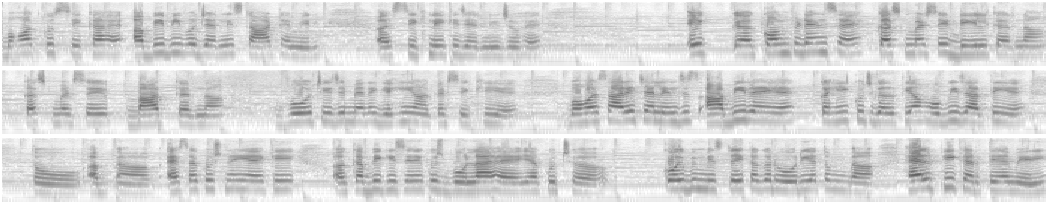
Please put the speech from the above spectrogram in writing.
बहुत कुछ सीखा है अभी भी वो जर्नी स्टार्ट है मेरी uh, सीखने की जर्नी जो है एक कॉन्फिडेंस है कस्टमर से डील करना कस्टमर से बात करना वो चीज़ें मैंने यहीं आकर सीखी है। बहुत सारे चैलेंजेस आ भी रहे हैं कहीं कुछ गलतियाँ हो भी जाती हैं तो अब आ, ऐसा कुछ नहीं है कि आ, कभी किसी ने कुछ बोला है या कुछ आ, कोई भी मिस्टेक अगर हो रही है तो हेल्प ही करते हैं मेरी।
